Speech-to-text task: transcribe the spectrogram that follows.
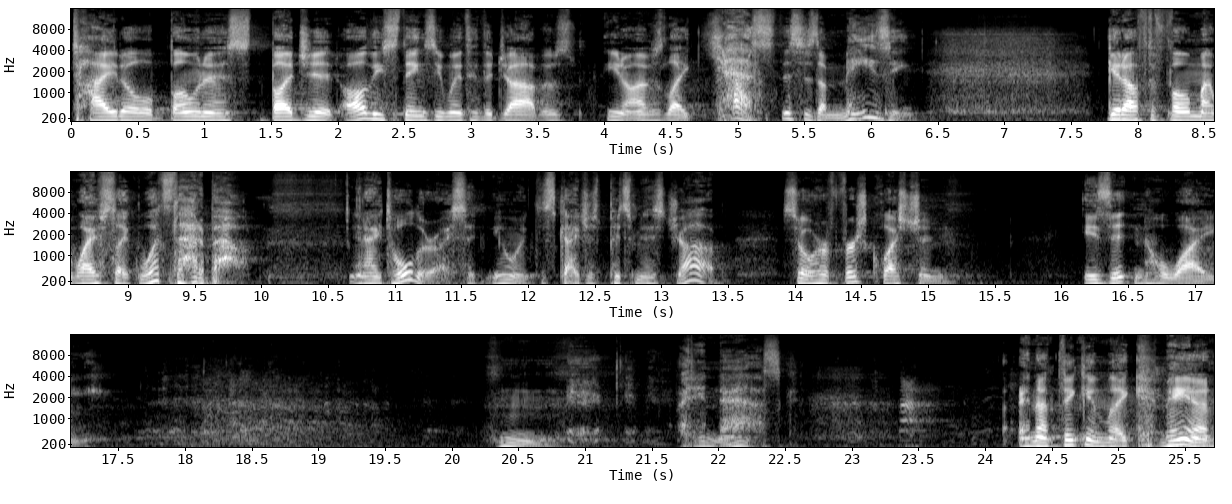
title, bonus, budget, all these things he went through the job. It was, you know, I was like, yes, this is amazing. Get off the phone. My wife's like, what's that about? And I told her, I said, you know, this guy just pitched me this job. So her first question, is it in Hawaii? hmm, I didn't ask. And I'm thinking, like, man,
